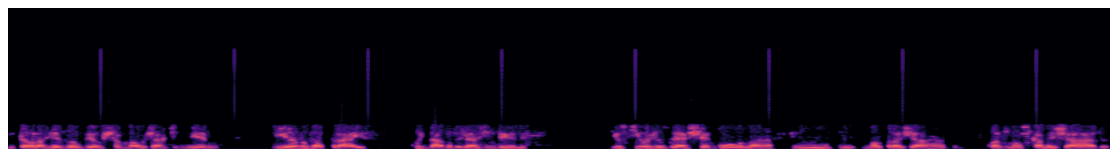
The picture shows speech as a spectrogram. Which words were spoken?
Então ela resolveu chamar o jardineiro que anos atrás cuidava do jardim deles. E o senhor José chegou lá, simples, maltrajado, com as mãos calejadas.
